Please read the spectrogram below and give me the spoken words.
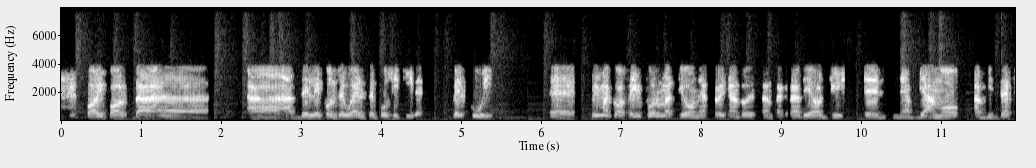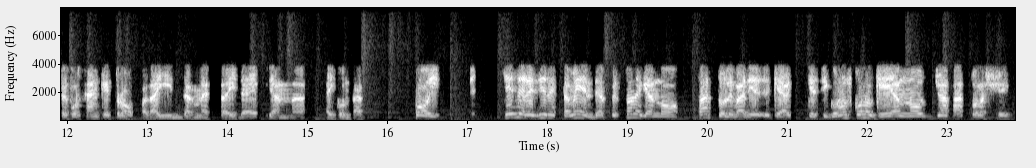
poi porta eh, a, a, delle conseguenze positive. Per cui, eh, prima cosa, informazione a 360 gradi oggi eh, ne abbiamo a bizzeffe forse anche troppa, da internet ai Debian ai contatti. Poi chiedere direttamente a persone che hanno fatto le varie, che, che si conoscono, che hanno già fatto la scelta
